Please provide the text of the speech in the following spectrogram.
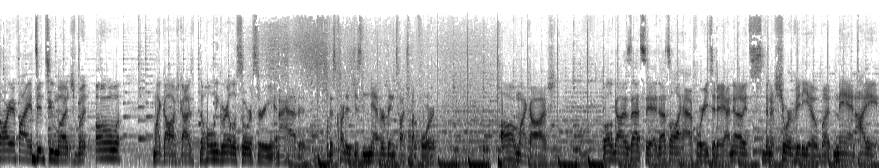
Sorry if I did too much, but oh my gosh, guys, the holy grail of sorcery, and I have it. This card has just never been touched before. Oh my gosh. Well, guys, that's it. That's all I have for you today. I know it's been a short video, but man, I...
